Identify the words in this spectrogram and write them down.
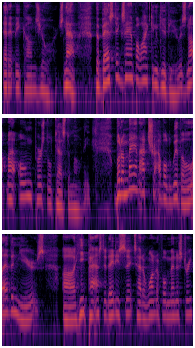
that it becomes yours. Now, the best example I can give you is not my own personal testimony, but a man I traveled with 11 years. Uh, he passed at 86, had a wonderful ministry.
